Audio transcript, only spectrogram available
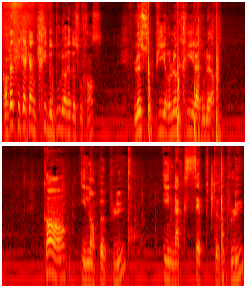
Quand est-ce que quelqu'un crie de douleur et de souffrance? Le soupir, le cri et la douleur. Quand il n'en peut plus, il n'accepte plus,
